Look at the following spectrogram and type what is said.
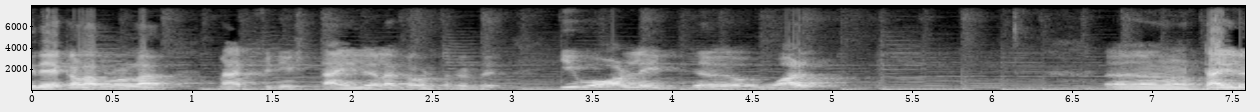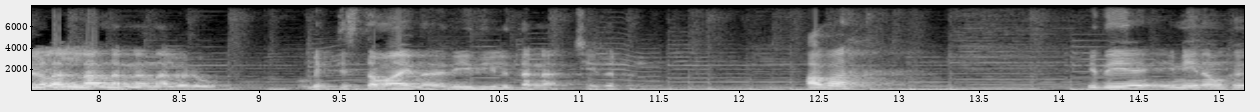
ഗ്രേ കളറിലുള്ള മാറ്റ് ഫിനിഷ് ടൈലുകളൊക്കെ കൊടുത്തിട്ടുണ്ട്. ഈ വാൾ ലൈറ്റ് വാൾ ടൈലുകളെല്ലാം തന്നെ നല്ലൊരു വ്യത്യസ്തമായ രീതിയിൽ തന്നെ ചെയ്തിട്ടുണ്ട്. അവ ഇത് ഇനി നമുക്ക്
